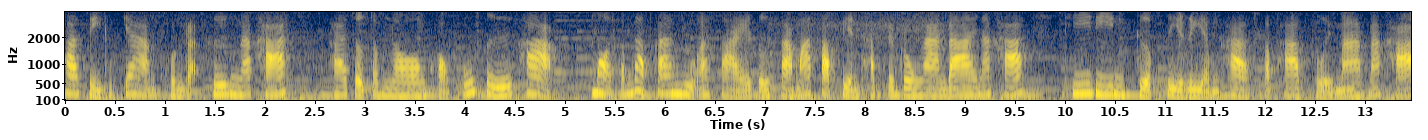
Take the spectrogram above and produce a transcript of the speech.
ภาษีทุกอย่างคนละครึ่งนะคะ ค่าจดจำนองของผู้ซื้อค่ะ เหมาะสำหรับการอยู่อาศัยหรือสามารถปรับเปลี่ยนทำเป็นโรงงานได้นะคะ ที่ดินเกือบสี่เหลี่ยมค่ะ สภาพสวยมากนะคะ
